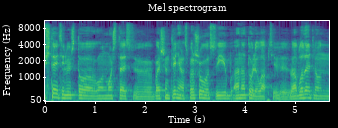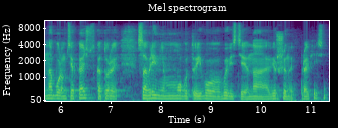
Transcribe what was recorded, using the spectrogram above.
Считаете ли, что он может стать э, большим тренером? Спрошу вас и Анатолия Лапти. Обладает ли он набором тех качеств, которые со временем могут его вывести на вершину профессии?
